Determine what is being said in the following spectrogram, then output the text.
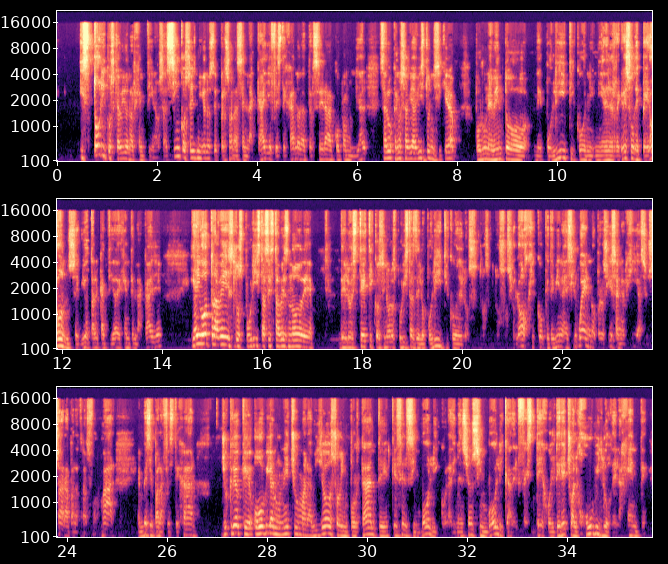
históricos que ha habido en Argentina. O sea, 5 o 6 millones de personas en la calle festejando la tercera Copa Mundial. Es algo que no se había visto ni siquiera por un evento de político, ni, ni, en el regreso de Perón se vio tal cantidad de gente en la calle. Y hay otra vez los puristas, esta vez no de, de lo estético, sino los puristas de lo político, de los, los, sociológico, que te vienen a decir, bueno, pero si esa energía se usara para transformar en vez de para festejar yo creo que obvian un hecho maravilloso, importante, que es el simbólico, la dimensión simbólica del festejo, el derecho al júbilo de la gente.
